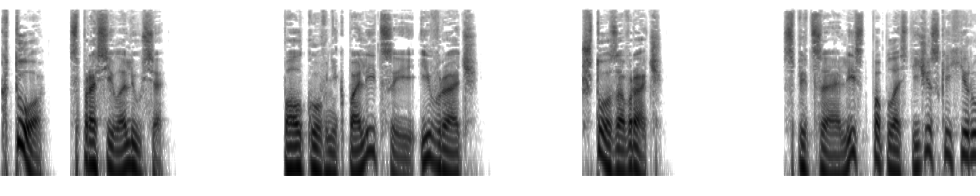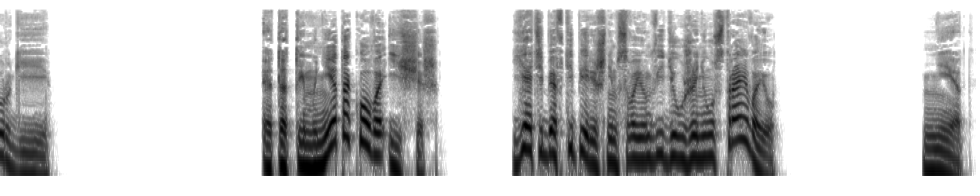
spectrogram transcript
«Кто?» — спросила Люся. «Полковник полиции и врач». «Что за врач?» «Специалист по пластической хирургии». «Это ты мне такого ищешь? Я тебя в теперешнем своем виде уже не устраиваю?» «Нет,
